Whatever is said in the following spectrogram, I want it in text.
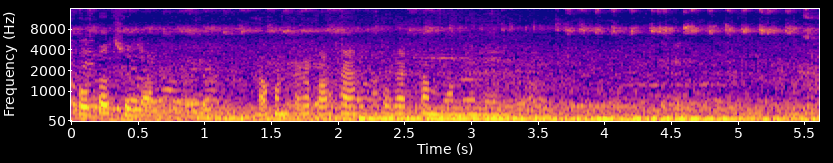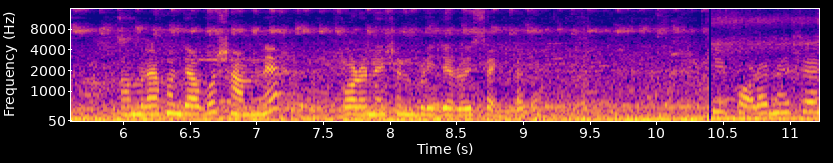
ছোট ছিলাম। তখনকার কথা খুব একটা মনে নেই। আমরা এখন যাব সামনে করোনেশন ব্রিজের ওই সাইডটাতে কি করোনেশন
